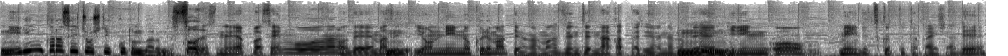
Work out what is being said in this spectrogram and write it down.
う二輪から成長していくことになるんですか？そうですね。やっぱ戦後なのでまずうん。四輪の車っていうのがまあ全然なかった時代なので、うん。二輪をメインで作ってた会社で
